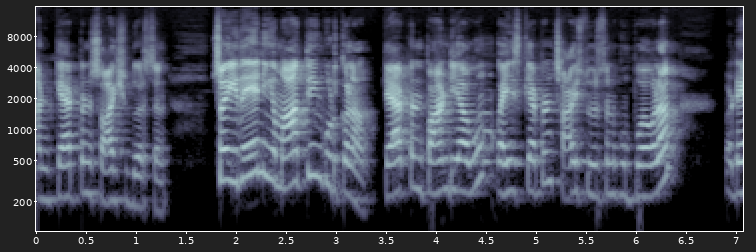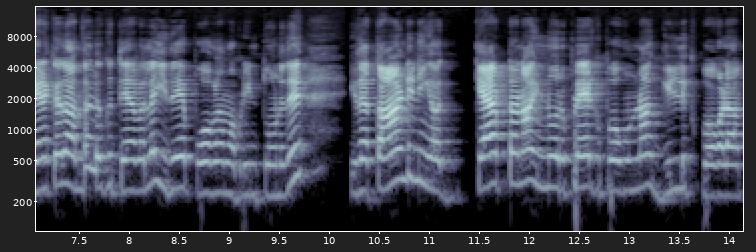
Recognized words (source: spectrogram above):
and captain Sai Sudharsan. So இதையே நீங்கள் மாற்றியும் கொடுக்கலாம். கேப்டன் பாண்டியாவும் வைஸ் கேப்டன் சாய் சுதர்சனுக்கும் போகலாம். பட் எனக்கு எதுவும் அந்த அளவுக்கு தேவையில்லை. இதே போகலாம் அப்படின்னு தோணுது. இதை தாண்டி நீங்கள் கேப்டனாக இன்னொரு பிளேயருக்கு போகணும்னா கில்லுக்கு போகலாம்.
